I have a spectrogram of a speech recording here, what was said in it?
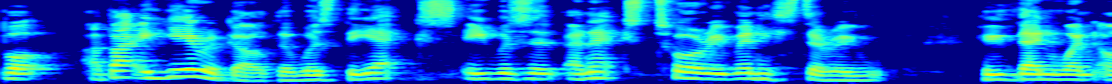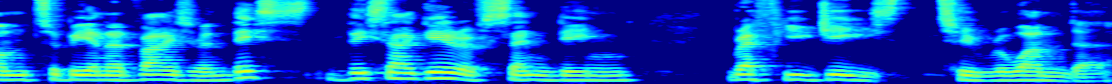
But about a year ago, there was the ex. He was a, an ex-Tory minister who, who then went on to be an advisor. And this this idea of sending refugees to Rwanda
